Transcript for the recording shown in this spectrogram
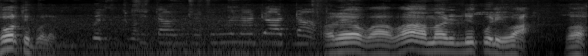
જોરથી બોલાય. અરે વાહ વાહ અમારી દીકરી વાહ વાહ.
